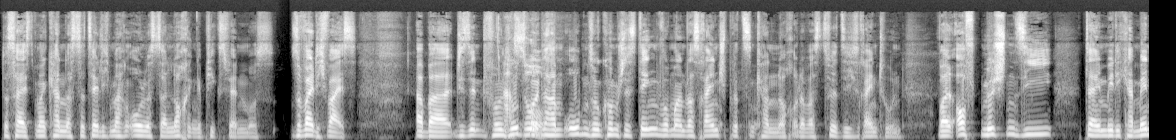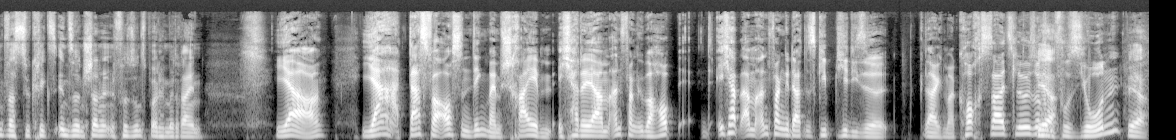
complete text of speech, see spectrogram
Das heißt, man kann das tatsächlich machen, ohne dass da ein Loch eingepiekst werden muss. Soweit ich weiß. Aber diese Infusionsbeutel so. haben oben so ein komisches Ding, wo man was reinspritzen kann noch oder was zusätzliches reintun. Weil oft mischen sie dein Medikament, was du kriegst, in so einen Standard-Infusionsbeutel mit rein. Ja, ja, das war auch so ein Ding beim Schreiben. Ich hatte ja am Anfang überhaupt, ich habe am Anfang gedacht, es gibt hier diese, sag ich mal, Kochsalzlösung, Ja. Infusionen. Ja.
